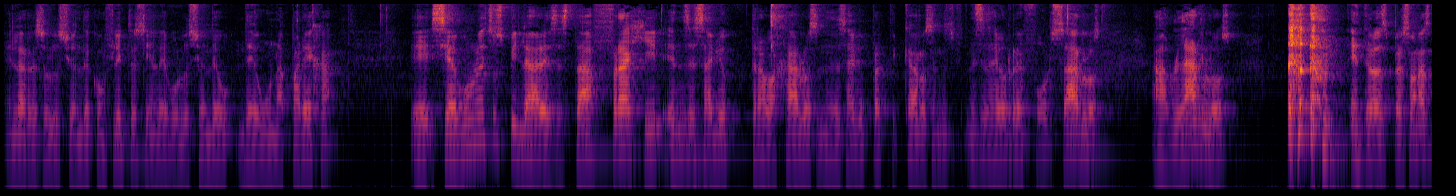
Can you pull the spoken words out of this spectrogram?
en la resolución de conflictos y en la evolución de, una pareja. Eh, si alguno de estos pilares está frágil, es necesario trabajarlos, es necesario practicarlos, es necesario reforzarlos, hablarlos entre las personas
